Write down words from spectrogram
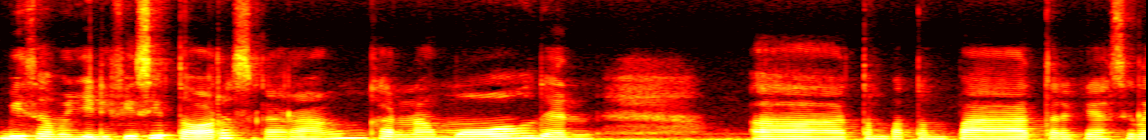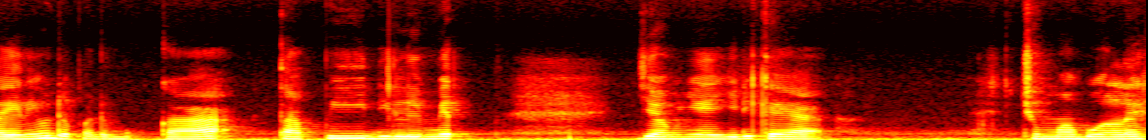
bisa menjadi visitor sekarang karena mall dan uh, tempat-tempat rekreasi lainnya udah pada buka tapi di limit jamnya. Jadi kayak cuma boleh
